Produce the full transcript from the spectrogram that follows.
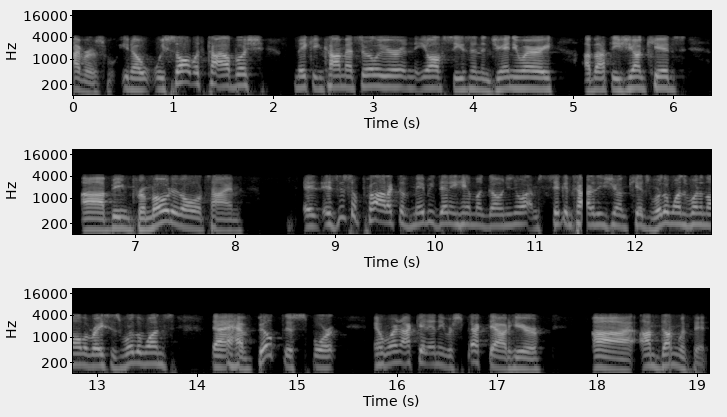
drivers. You know, we saw it with Kyle Busch making comments earlier in the off season in January about these young kids uh, being promoted all the time. Is, is, this a product of maybe Denny Hamlin going, you know what, I'm sick and tired of these young kids. We're the ones winning all the races. We're the ones that have built this sport, and we're not getting any respect out here. Uh, I'm done with it.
